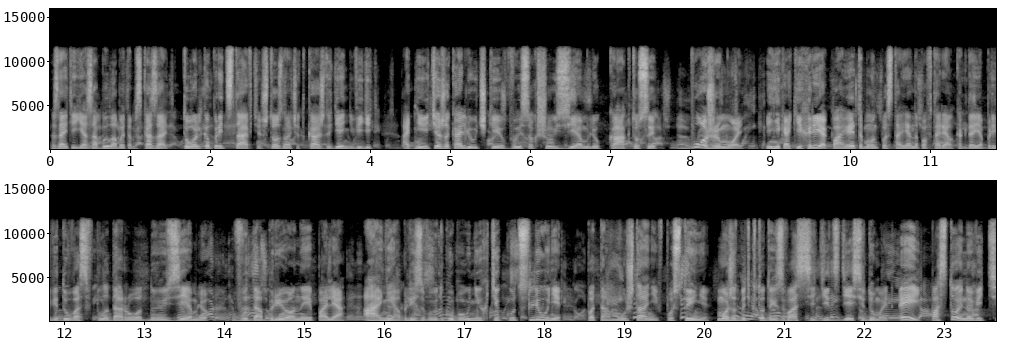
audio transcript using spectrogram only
Знаете, я забыл об этом сказать. Только представьте, что значит каждый день видеть одни и те же колючки, высохшую землю, кактусы. Боже мой! И никаких рек. Поэтому он постоянно повторял, когда я приведу вас в плодородную землю, в удобренную зеленые поля, а они облизывают губы, у них текут слюни, потому что они в пустыне. Может быть, кто-то из вас сидит здесь и думает, «Эй, постой, но ведь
